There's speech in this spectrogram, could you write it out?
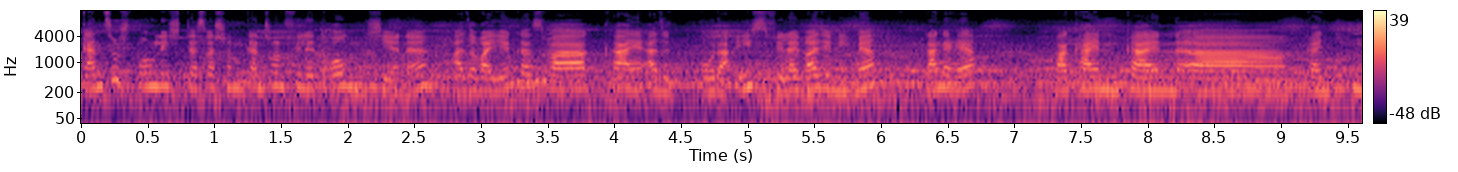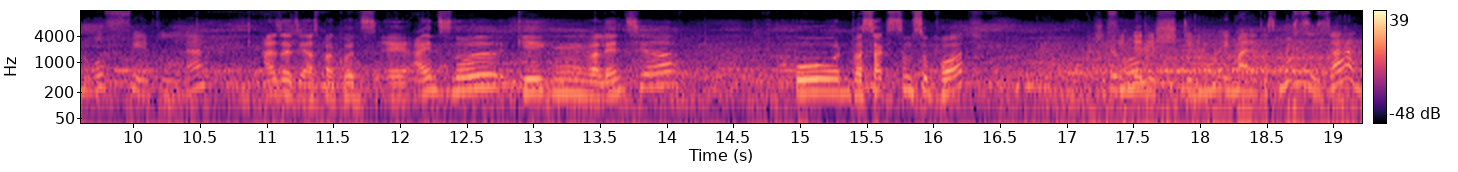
Ganz ursprünglich, das war schon ganz schön viele Drogen hier, ne? Also Vallecas war kein, also oder ist vielleicht, weiß ich nicht mehr, lange her, war kein kein äh, kein guten Rufviertel, ne? Also jetzt erstmal kurz äh, 1-0 gegen Valencia. Und was sagst du zum Support? Ich finde die Stimmung, ich meine, das musst du sagen,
